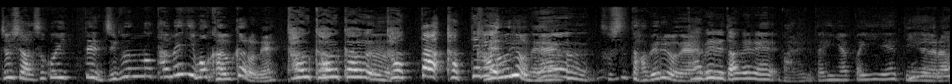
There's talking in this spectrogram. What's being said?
女子あそこ行って自分のためにも買うからね。買う買う買う、うん。買った買ってる。買うよね、うん。そして食べるよね。食べる食べる。バレンタインやっぱいいねって言いながら。う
